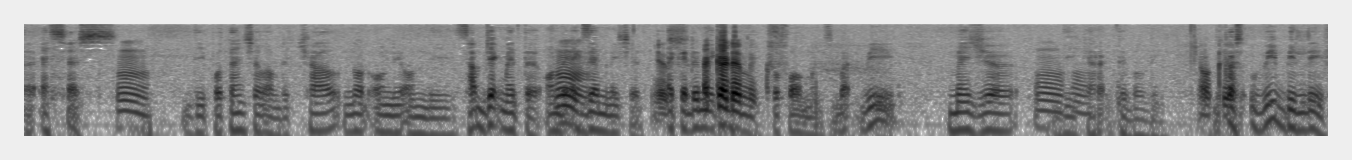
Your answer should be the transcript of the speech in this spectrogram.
uh, assess Hmm. The potential of the child not only on the subject matter on the Hmm. examination, Yes, academic academics. performance, but we measure the Mhm. character building Okay. because we believe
